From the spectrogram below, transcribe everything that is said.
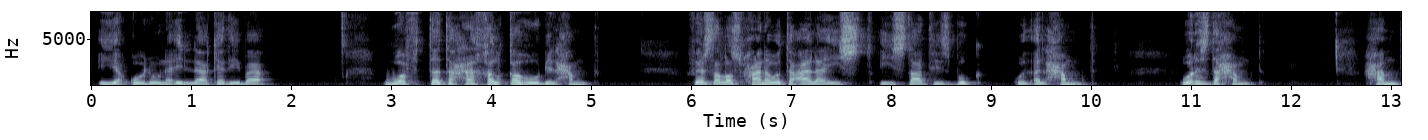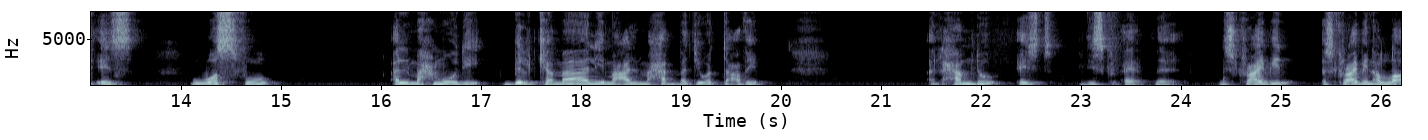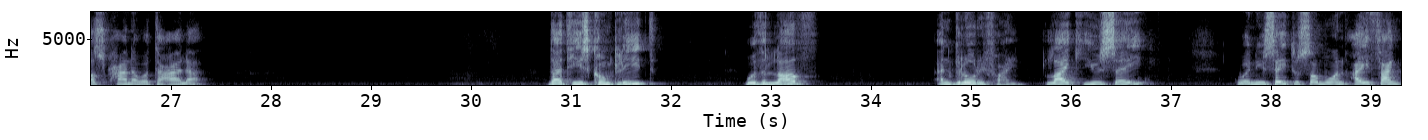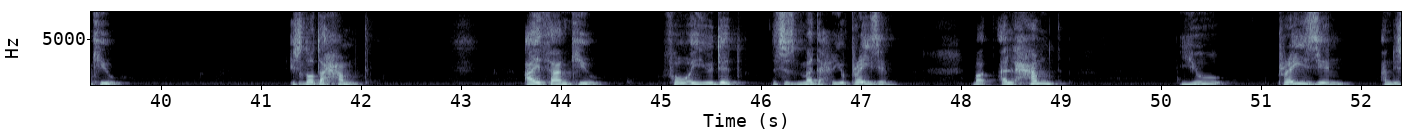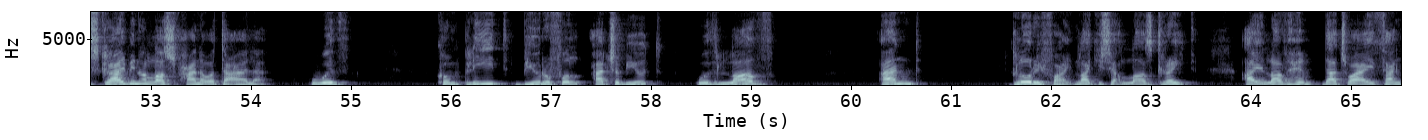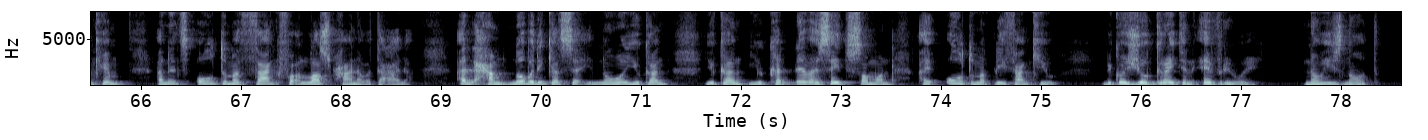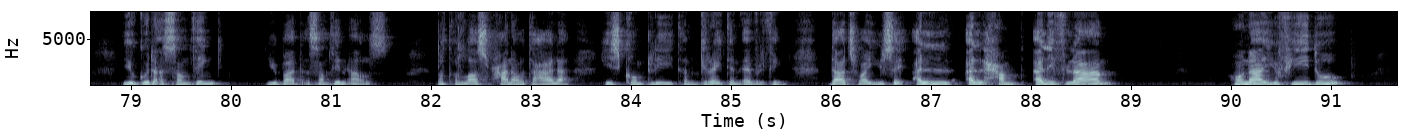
إن يقولون إلا كذبا. وافتتح خلقه بالحمد. First Allah subhanahu wa ta'ala he, he start his book with Alhamd. What is the Hamd? Hamd is wasfu al-mahmudi bil-kamali ma'al mahabbati wa ta'zim. Alhamdu is uh, uh, describing, ascribing Allah subhanahu wa ta'ala that He is complete with love and glorifying. Like you say, when you say to someone, I thank you, it's not a hamd. I thank you for what you did. This is madh, you praise him. But alhamd, you praise him and describing Allah subhanahu wa ta'ala with complete, beautiful attribute, with love and glorifying. Like you say, Allah is great. I love Him. That's why I thank Him. And it's ultimate thank for Allah subhanahu wa ta'ala. Alhamd. Nobody can say, no, you can't, you can, you can never say to someone, I ultimately thank you because you're great in every way. No, He's not. You're good at something, you're bad at something else. But Allah subhanahu wa ta'ala, He's complete and great in everything. That's why you say al alhamd. Alif lam هنا يفيد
